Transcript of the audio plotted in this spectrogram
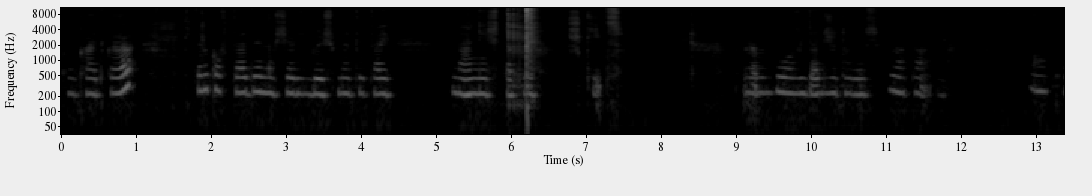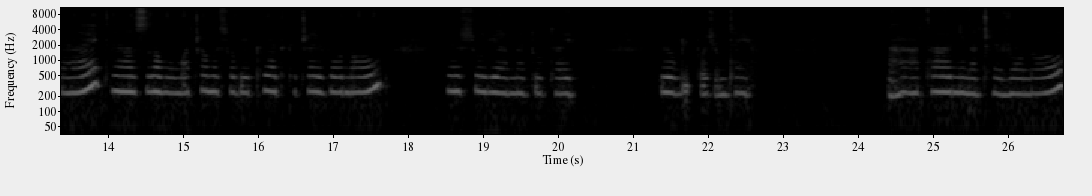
tą kartkę, tylko wtedy musielibyśmy tutaj nanieść taki szkic, żeby było widać, że to jest latarnia. Ok, teraz znowu maczamy sobie kredkę czerwoną, rysujemy tutaj drugi poziom tej latarni na czerwono.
